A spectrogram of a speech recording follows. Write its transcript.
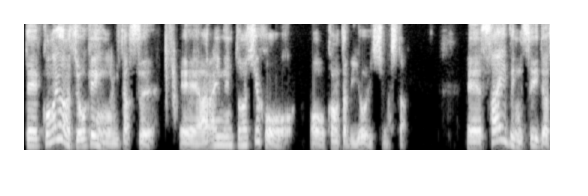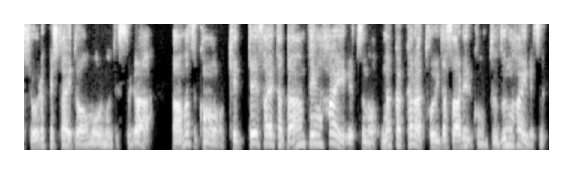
で、このような条件を満たす、えアライメントの手法をこの度用意しました。え細部については省略したいとは思うのですが、あまずこの決定された断片配列の中から取り出されるこの部分配列、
